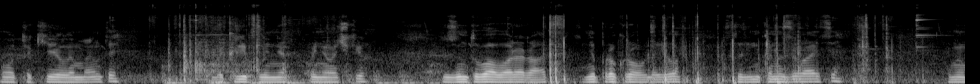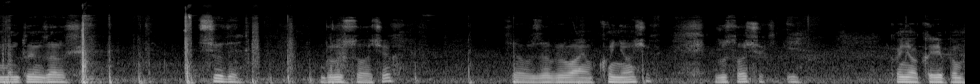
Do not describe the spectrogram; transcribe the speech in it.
Ось такі елементи для кріплення коньочків. Презентував Арарат, Дніпрокровля його сторінка називається. І ми монтуємо зараз сюди брусочок. Це забиваємо коньочок, брусочок і коньок кріпимо.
